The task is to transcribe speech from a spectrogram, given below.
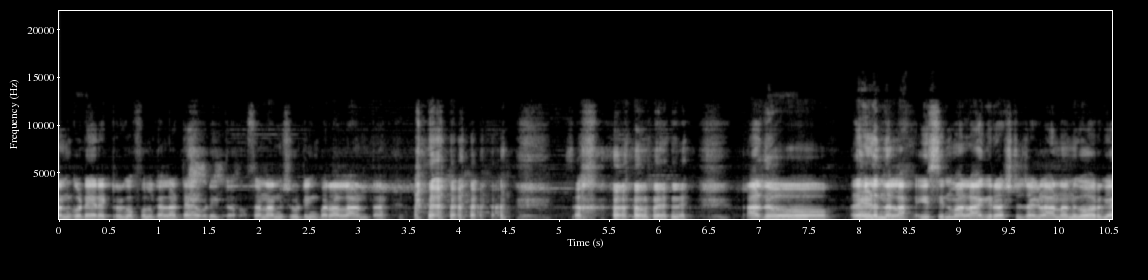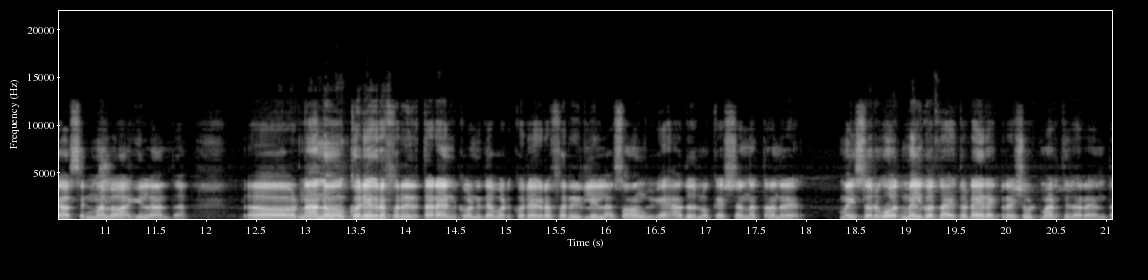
ನನಗೂ ಡೈರೆಕ್ಟರ್ಗೂ ಫುಲ್ ಗಲಾಟೆ ಆಗ್ಬಿಟ್ಟಿತ್ತು. ಸೊ ನಾನು ಶೂಟಿಂಗ್ ಬರಲ್ಲ ಅಂತ. ಅದು ಅದು ಹೇಳಿದ್ನಲ್ಲ, ಈ ಸಿನಿಮಾಲ್ ಆಗಿರೋಷ್ಟು ಜಗಳ ನನಗೂ ಅವ್ರಿಗೆ ಯಾವ ಸಿನಿಮಾಲೂ ಆಗಿಲ್ಲ ಅಂತ. ನಾನು ಕೊರಿಯೋಗ್ರಫರ್ ಇರ್ತಾರೆ ಅನ್ಕೊಂಡಿದ್ದೆ ಬಟ್ ಕೊರಿಯೋಗ್ರಫರ್ ಇರಲಿಲ್ಲ ಸಾಂಗ್ಗೆ ಅದು ಲೊಕೇಶನ್ ಅಂತ ಅಂದರೆ ಮೈಸೂರಿಗೆ ಹೋದ್ಮೇಲೆ ಗೊತ್ತಾಯಿತು ಡೈರೆಕ್ಟ್ರೇ ಶೂಟ್ ಮಾಡ್ತಿದ್ದಾರೆ ಅಂತ.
